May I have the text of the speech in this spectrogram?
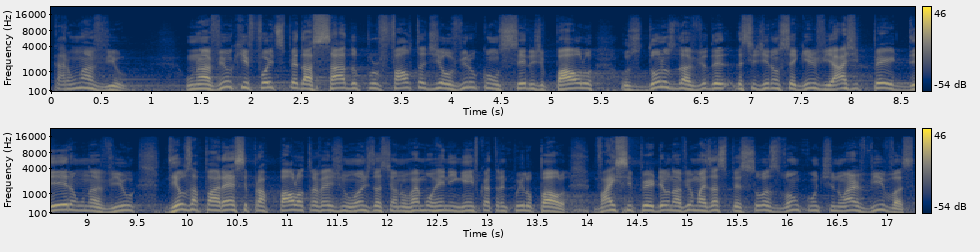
Cara, um navio. Um navio que foi despedaçado por falta de ouvir o conselho de Paulo. Os donos do navio de decidiram seguir viagem, perderam o navio. Deus aparece para Paulo através de um anjo diz assim: Não vai morrer ninguém, fica tranquilo, Paulo. Vai se perder o navio, mas as pessoas vão continuar vivas.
